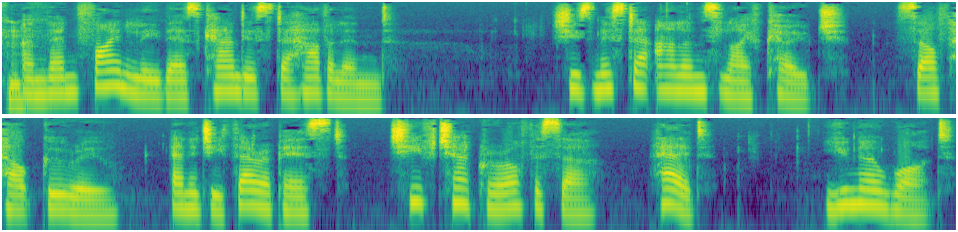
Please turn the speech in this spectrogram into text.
Hmm. and then finally there's Candice de Havilland. She's Mr. Allen's life coach, self help guru, energy therapist, chief chakra officer, head. You know what?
